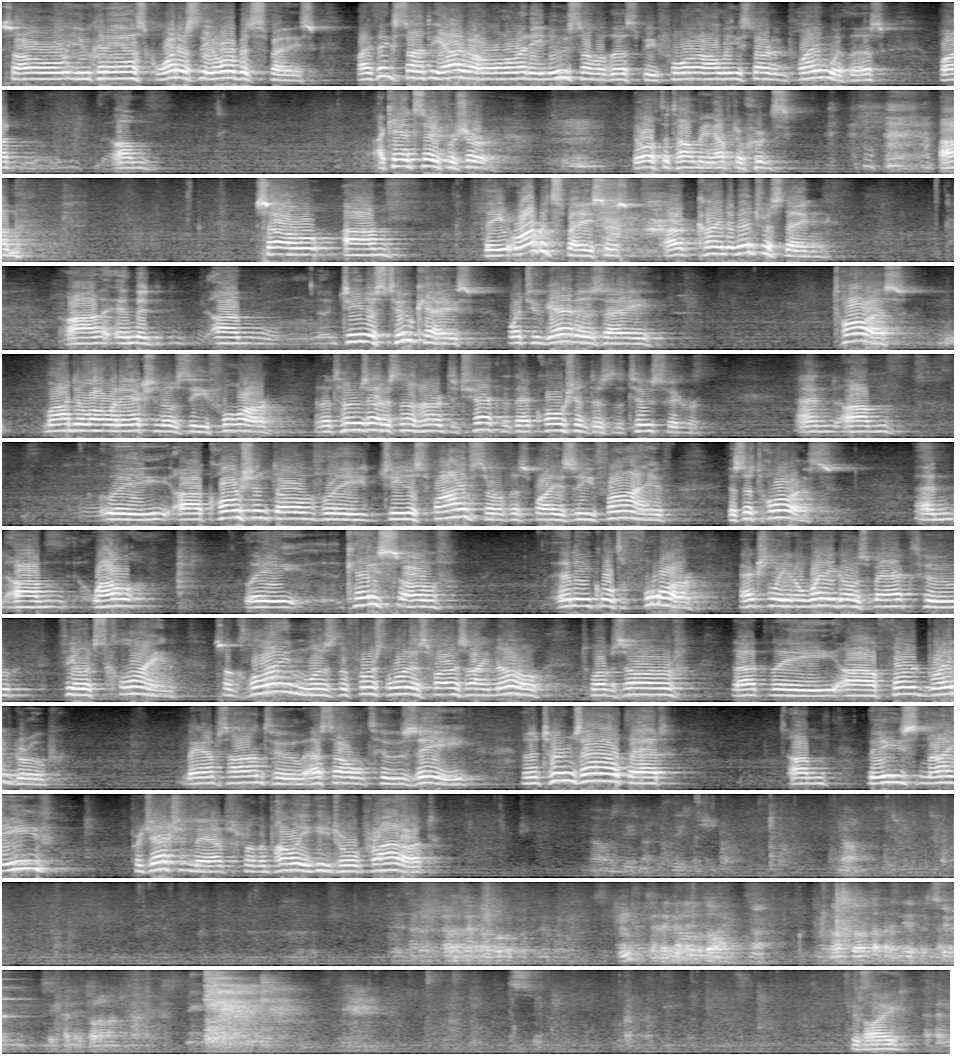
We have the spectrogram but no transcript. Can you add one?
So you can ask, what is the orbit space? I think Santiago already knew some of this before Ali started playing with this, but um, I can't say for sure. You'll have to tell me afterwards. Um, so um, the orbit spaces are kind of interesting. Uh, in the um, genus 2 case, what you get is a torus modulo an action of Z4, and it turns out it's not hard to check that that quotient is the two sphere. And um, the uh, quotient of the genus 5 surface by Z5 is a torus. And um, well, the case of n equal to 4 actually in a way goes back to Felix Klein. So Klein was the first one, as far as I know, to observe that the uh, third braid group maps onto SL2Z. And it turns out that um, these naive projection maps from the polyhedral product No, it's this one, it's this machine. No, it's this one, this one. No, está prendido, se calentó la máquina. Did I? Está.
